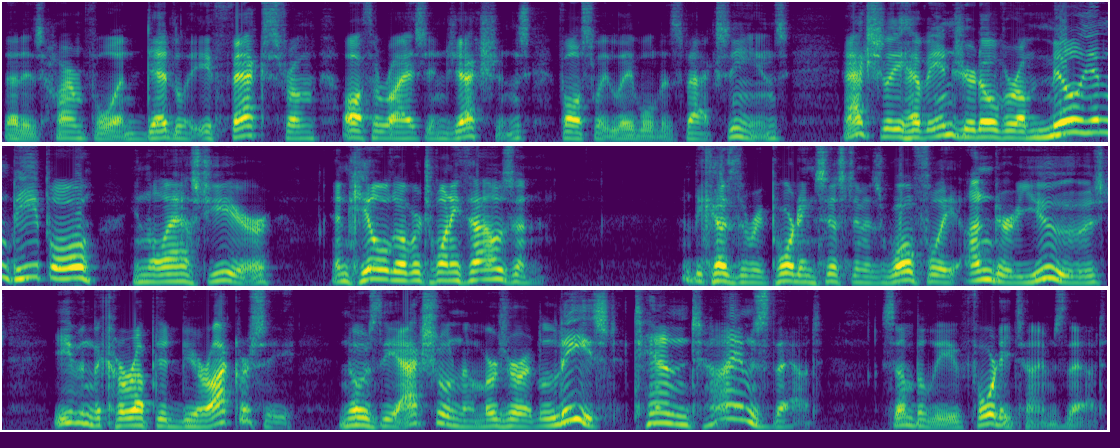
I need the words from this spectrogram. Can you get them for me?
that is, harmful and deadly effects from authorized injections, falsely labeled as vaccines, actually have injured over a million people in the last year and killed over 20,000. Because the reporting system is woefully underused, even the corrupted bureaucracy knows the actual numbers are at least 10 times that. Some believe 40 times that.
